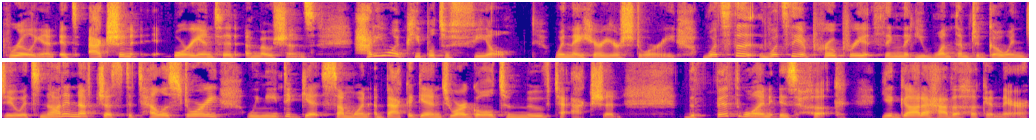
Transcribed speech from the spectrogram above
brilliant. It's action oriented emotions. How do you want people to feel? When they hear your story? What's the what's the appropriate thing that you want them to go and do? It's not enough just to tell a story. We need to get someone back again to our goal to move to action. The fifth one is hook you got to have a hook in there.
